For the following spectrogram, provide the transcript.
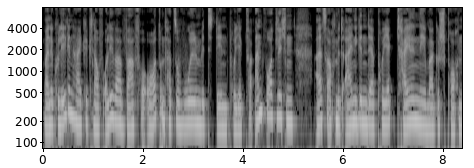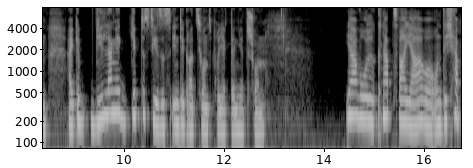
Meine Kollegin Heike Knauf-Oliver war vor Ort und hat sowohl mit den Projektverantwortlichen als auch mit einigen der Projektteilnehmer gesprochen. Heike, wie lange gibt es dieses Integrationsprojekt denn jetzt schon? Ja, wohl knapp zwei Jahre. Und ich habe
